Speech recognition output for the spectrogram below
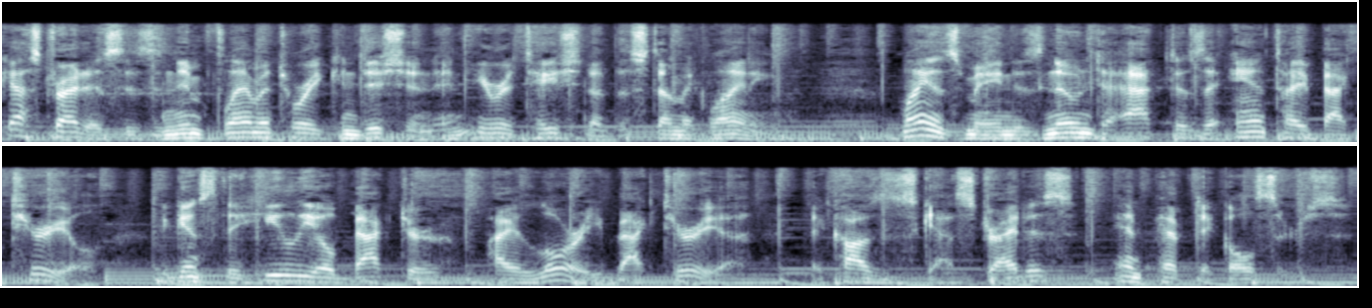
Gastritis is an inflammatory condition and irritation of the stomach lining. Lion's mane is known to act as an antibacterial against the Helicobacter pylori bacteria that causes gastritis and peptic ulcers.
